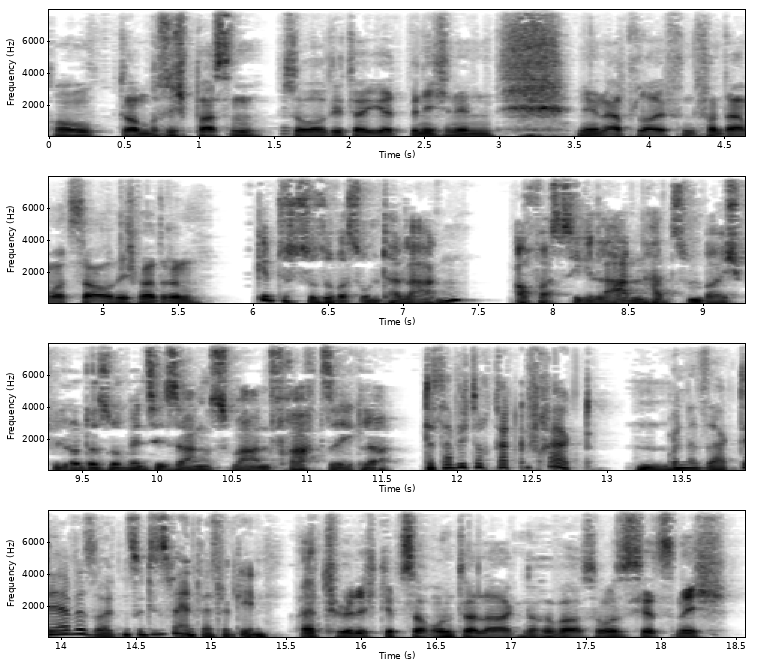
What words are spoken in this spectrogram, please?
Oh, da muss ich passen. So detailliert bin ich in den, in den Abläufen von damals da auch nicht mehr drin. Gibt es zu sowas Unterlagen? Auch was sie geladen hat zum Beispiel oder so, wenn Sie sagen, es war ein Frachtsegler. Das habe ich doch gerade gefragt. Hm. Und dann sagte er, wir sollten zu diesem Endwessel gehen. Natürlich gibt's auch Unterlagen darüber. So ist es jetzt nicht.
